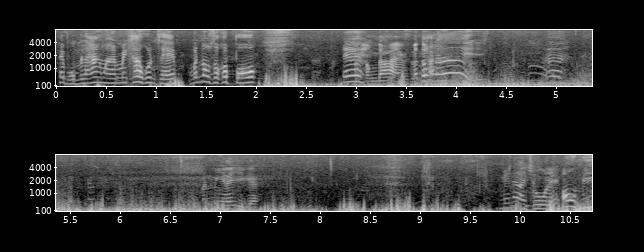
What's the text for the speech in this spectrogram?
ให้ผมล้างมาไม่เข้าคอนเซปต์มันต้องสกปรกเอ๊ะ ต้องได้มันต้องได้เอ๊ะมันมีอะไรอีกอะไม่น่าโช ว์เลยอ้อมี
